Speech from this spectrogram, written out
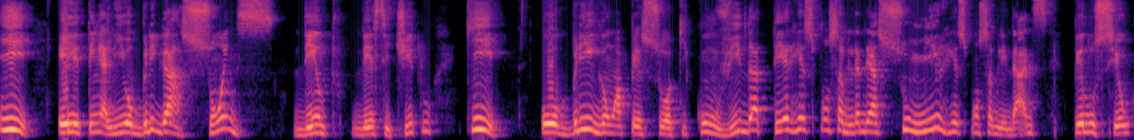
E ele tem ali obrigações dentro desse título que obrigam a pessoa que convida a ter responsabilidade, a assumir responsabilidades pelo seu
